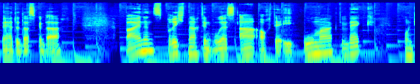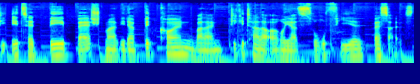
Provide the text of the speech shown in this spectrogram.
Wer hätte das gedacht? Binance bricht nach den USA auch der EU-Markt weg und die EZB basht mal wieder Bitcoin, weil ein digitaler Euro ja so viel besser ist.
